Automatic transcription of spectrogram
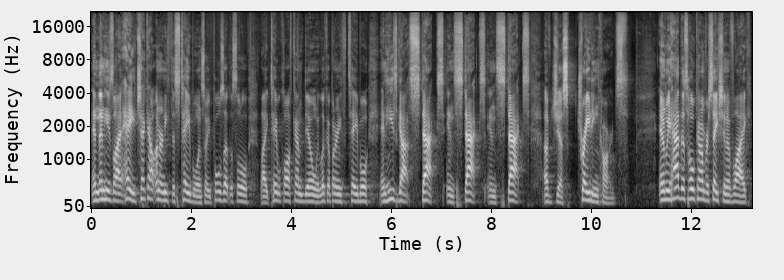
And then he's like, hey, check out underneath this table. And so he pulls up this little like tablecloth kind of deal, and we look up underneath the table, and he's got stacks and stacks and stacks of just trading cards. And we had this whole conversation of like,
